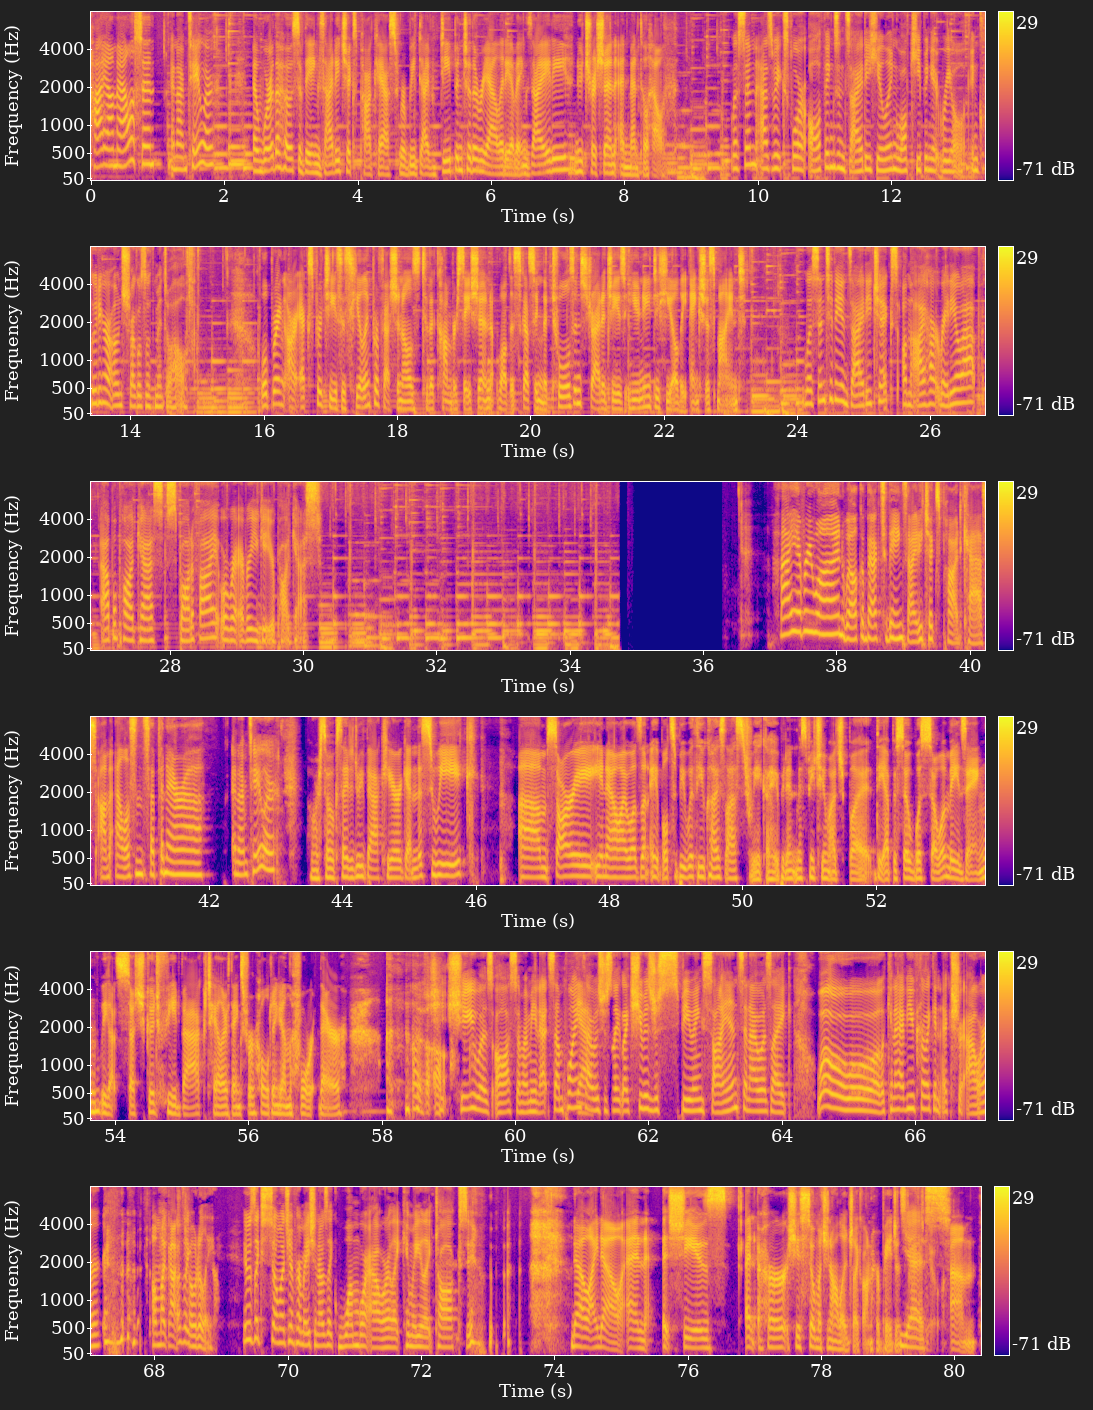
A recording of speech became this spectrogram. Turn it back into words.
Hi, I'm Allison. And I'm Taylor. And we're the hosts of the Anxiety Chicks podcast, where we dive deep into the reality of anxiety, nutrition, and mental health. Listen as we explore all things anxiety healing while keeping it real, including our own struggles with mental health. We'll bring our expertise as healing professionals to the conversation while discussing the tools and strategies you need to heal the anxious mind. Listen to the Anxiety Chicks on the iHeartRadio app, Apple Podcasts, Spotify, or wherever you get your podcasts. Hi, everyone. Welcome back to the Anxiety Chicks podcast. I'm Allison Sepanera. And I'm Taylor. We're so excited to be back here again this week. Um, sorry, you know, I wasn't able to be with you guys last week. I hope you didn't miss me too much, but the episode was so amazing. We got such good feedback. Taylor, thanks for holding down the fort there. oh, she, she, was awesome. I mean, at some points, yeah. I was just like, like she was just spewing science, and I was like, "Whoa, whoa, whoa! Can I have you for like an extra hour?" oh my like, totally. It was like so much information. I was like, one more hour. Like, can we like talk soon? no, I know. And she's and her she has so much knowledge like on her page and stuff yes. too. Um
